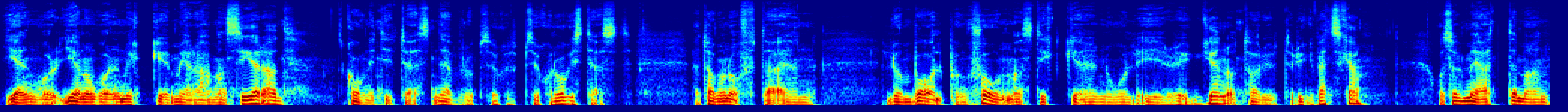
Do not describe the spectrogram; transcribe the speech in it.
genomgår, genomgår en mycket mer avancerad kognitiv test, neuropsykologiskt test. Där tar man ofta en lumbalpunktion. Man sticker nål i ryggen och tar ut ryggvätska. Och så mäter man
